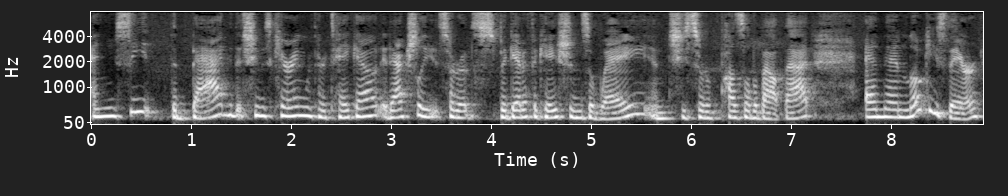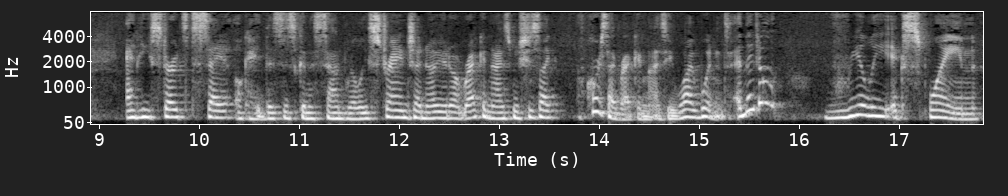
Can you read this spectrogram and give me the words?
And you see the bag that she was carrying with her takeout, it actually sort of spaghettifications away. And she's sort of puzzled about that. And then Loki's there and he starts to say, okay, this is going to sound really strange. I know you don't recognize me. She's like, of course I recognize you. Why wouldn't? And they don't really explain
